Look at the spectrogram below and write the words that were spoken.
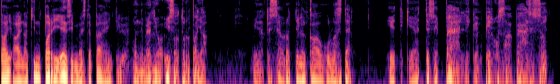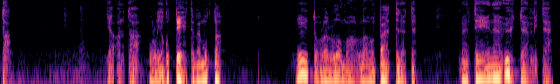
tai ainakin pari ensimmäistä päähenkilöä. Mun nimeni on Iso Turpa ja minä tässä odottelen kauhulla sitä hetkeä, että se päällikön piru saa päänsä soittaa. Ja antaa mulle jonkun tehtävän, mutta nyt olen lomalla, on päättänyt, että mä en tee enää yhtään mitään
